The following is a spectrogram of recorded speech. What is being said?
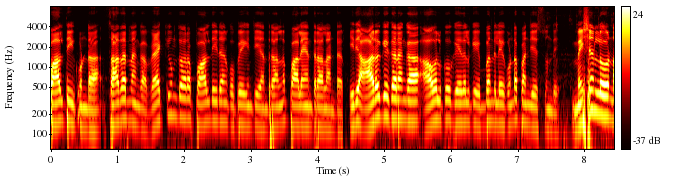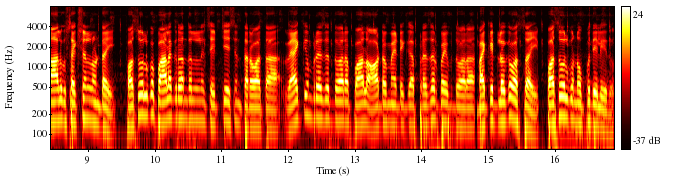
పాలు తీయకుండా సాధారణంగా వాక్యూమ్ ద్వారా పాలు తీయడానికి ఉపయోగించే యంత్రాలను పాల యంత్రాలు అంటారు. ఇది ఆరోగ్యకరంగా ఆవులకు గేదెలకు ఇబ్బంది లేకుండా పనిచేస్తుంది. మెషిన్లో నాలుగు సెక్షన్లు ఉంటాయి. పశువులకు పాల గ్రంథులను సెట్ చేసిన తర్వాత వాక్యూమ్ ప్రెజర్ ద్వారా పాలు ఆటోమేటిక్గా ప్రెజర్ పైప్ ద్వారా బకెట్లోకి వస్తాయి. పశువులకు నొప్పి తెలియదు.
